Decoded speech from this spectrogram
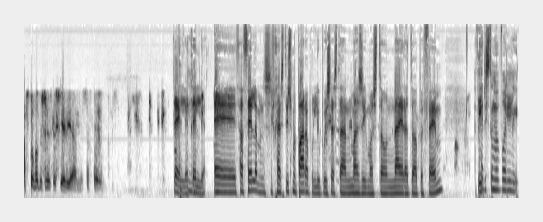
Αυτό πάντως είναι στα σχέδιά μας. Αυτό είναι. Τέλεια, τέλεια. Ε, θα θέλαμε να σας ευχαριστήσουμε πάρα πολύ που ήσασταν μαζί μας στον αέρα του ΑΠΕΦΕΜ. Ευχαριστούμε πολύ.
